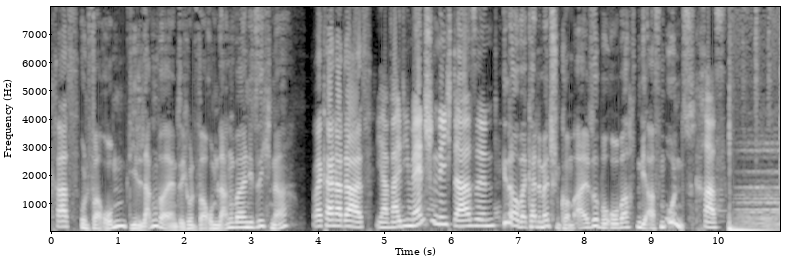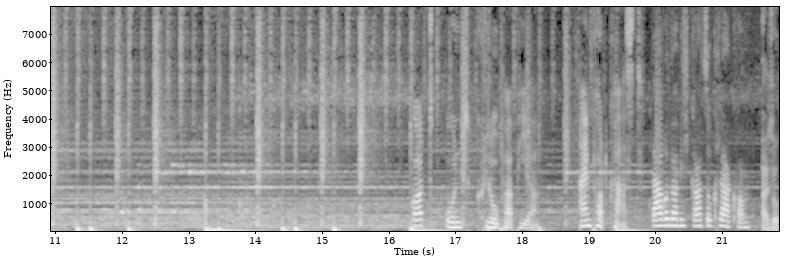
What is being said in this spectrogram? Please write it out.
Krass. Und warum? Die langweilen sich. Und warum langweilen die sich, na? Weil keiner da ist. Ja, weil die Menschen nicht da sind. Genau, weil keine Menschen kommen. Also beobachten die Affen uns. Krass. Gott und Klopapier. Ein Podcast. Darüber, wie ich gerade so klarkomme. Also,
